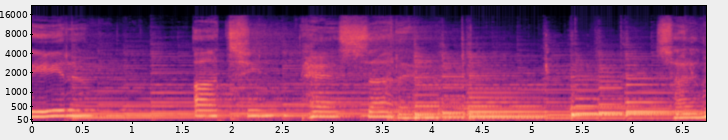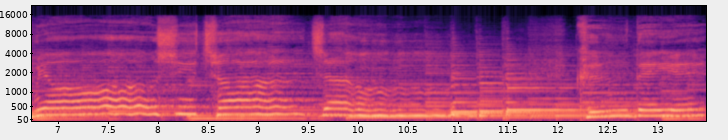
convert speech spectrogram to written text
이른 아침 햇살에 살며시 찾아온 그대의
